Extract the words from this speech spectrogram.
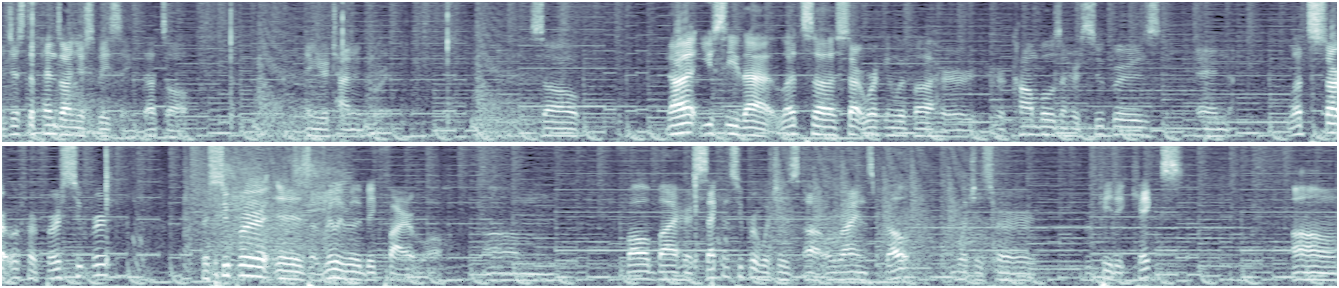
it just depends on your spacing, that's all. And your timing for it. So, now that you see that, let's uh, start working with uh, her, her combos and her supers. And let's start with her first super. Her super is a really, really big fireball. Um, followed by her second super, which is uh, Orion's Belt, which is her repeated kicks. Um,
